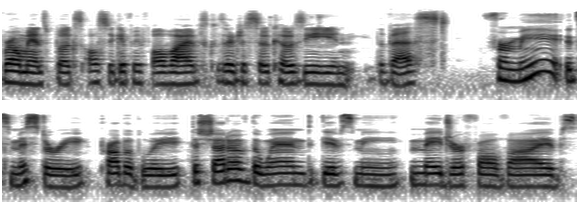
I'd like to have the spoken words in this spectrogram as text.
Romance books also give me fall vibes because they're just so cozy and the best. For me, it's mystery, probably. The Shadow of the Wind gives me major fall vibes.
